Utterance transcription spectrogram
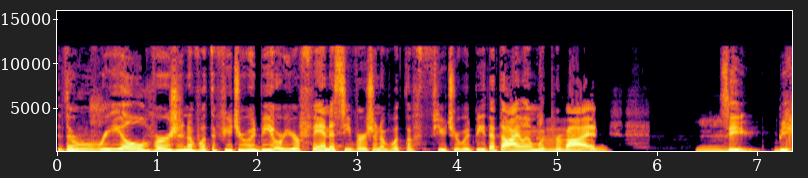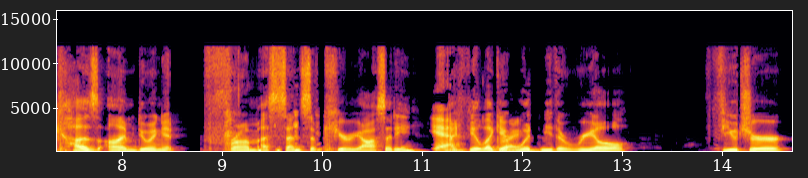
the real version of what the future would be, or your fantasy version of what the future would be that the island would provide? Mm. Hmm. See, because I'm doing it from a sense of curiosity, Yeah. I feel like Right. it would be the real future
